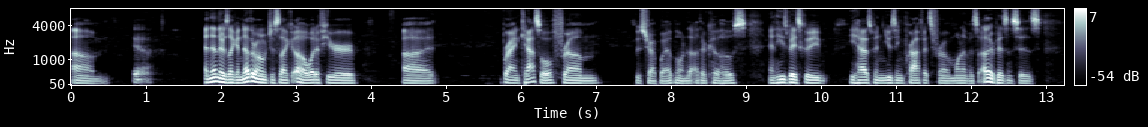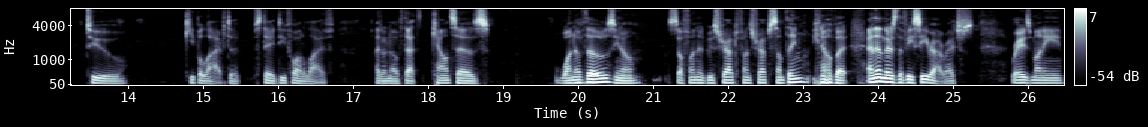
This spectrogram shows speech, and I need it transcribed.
Um, yeah. And then there's like another one, which is like, oh, what if you're uh, Brian castle from Bootstrap Web, one of the other co-hosts, and he's basically he has been using profits from one of his other businesses to keep alive, to stay default alive. I don't know if that counts as one of those, you know, self-funded, bootstrapped, fundstrap, something, you know, but and then there's the VC route, right? Just raise money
